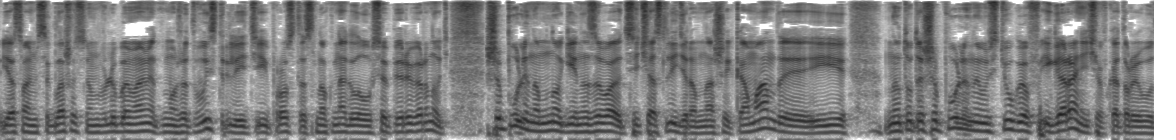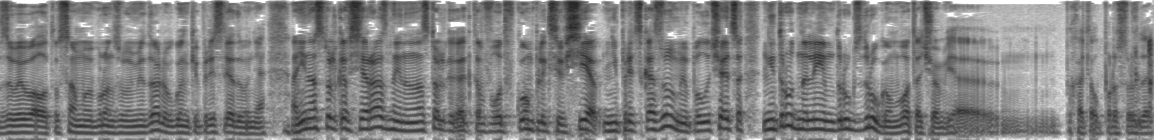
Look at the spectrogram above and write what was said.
я с вами соглашусь, он в любой момент может выстрелить и просто с ног на голову все перевернуть. Шипулина многие называют сейчас лидером нашей команды, и, ну, тут и Шипулин, и Устюгов, и Гараничев, который вот завоевал эту самую бронзовую медаль в гонке преследования. Они настолько все разные, но настолько как-то вот в комплексе все непредсказуемые, получается, не трудно ли им друг с другом? Вот о чем я хотел порассуждать.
